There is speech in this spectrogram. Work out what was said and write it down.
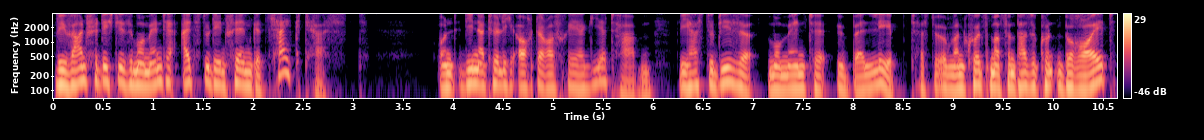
Wie waren für dich diese Momente, als du den Film gezeigt hast? und die natürlich auch darauf reagiert haben. Wie hast du diese Momente überlebt? Hast du irgendwann kurz mal für ein paar Sekunden bereut,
